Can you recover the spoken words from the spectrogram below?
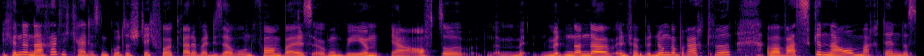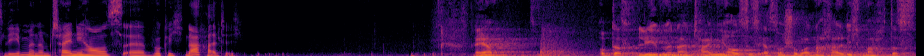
Ich finde, Nachhaltigkeit ist ein gutes Stichwort, gerade bei dieser Wohnform, weil es irgendwie ja oft so miteinander in Verbindung gebracht wird. Aber was genau macht denn das Leben in einem Tiny House äh, wirklich nachhaltig? Naja, ob das Leben in einem Tiny House das erstmal schon mal nachhaltig macht, das,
